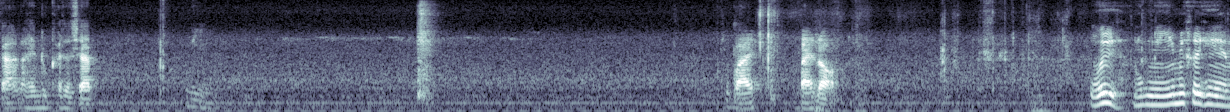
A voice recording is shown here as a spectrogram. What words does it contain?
การ์ดให้ดูกันชัดๆนี่ ไว้ไปดอก อุ้ย ลูกนี้ไม่เคยเห็น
